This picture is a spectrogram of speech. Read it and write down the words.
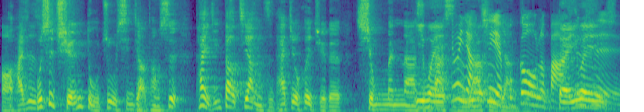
哦，还是不是全堵住心绞痛？是他已经到这样子，他就会觉得胸闷啊，因为因为氧气也不够了吧？对，因为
